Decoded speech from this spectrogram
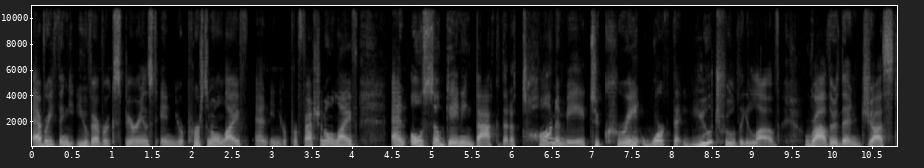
everything you've ever experienced in your personal life and in your professional life, and also gaining back that autonomy to create work that you truly love rather than just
